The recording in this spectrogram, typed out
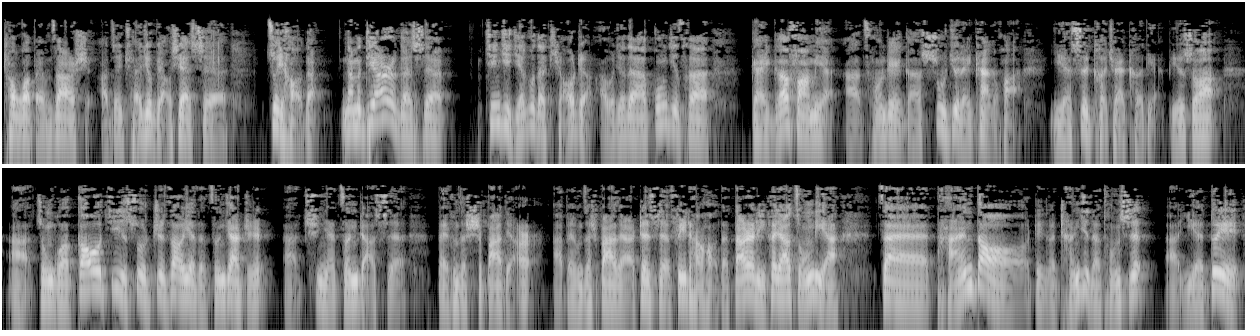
超过百分之二十啊，在全球表现是最好的。那么第二个是经济结构的调整啊，我觉得供给侧改革方面啊，从这个数据来看的话，也是可圈可点。比如说。啊，中国高技术制造业的增加值啊，去年增长是百分之十八点二啊，百分之十八点二，这是非常好的。当然，李克强总理啊，在谈到这个成绩的同时啊，也对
